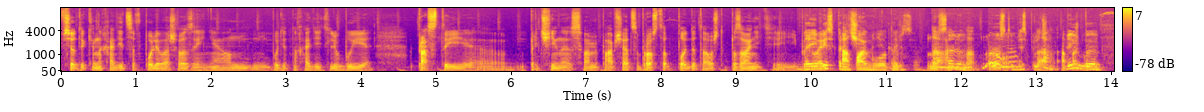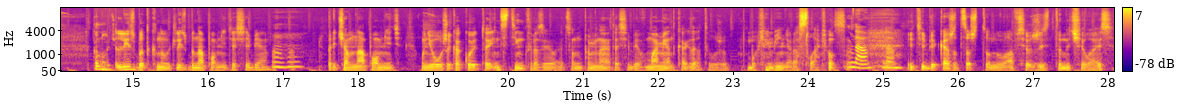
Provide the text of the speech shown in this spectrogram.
все-таки находиться в поле вашего зрения, он будет находить любые простые э, причины с вами пообщаться, просто вплоть до того, чтобы позвонить и да поговорить и без причин, о погоде. Да, Абсолютно. Да. Просто ну, без причин. Да, лишь бы ткнуть. Лишь бы ткнуть, лишь бы напомнить о себе. Угу. Причем напомнить, у него уже какой-то инстинкт развивается, он напоминает о себе в момент, когда ты уже более-менее расслабился. Да, да. И тебе кажется, что ну а все, жизнь-то началась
